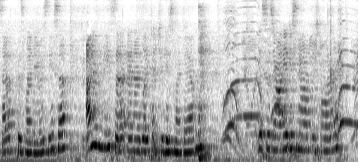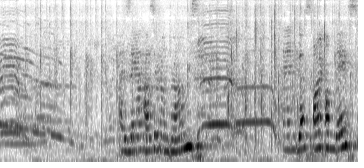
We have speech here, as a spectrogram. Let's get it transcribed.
Nisa, because my name is Nisa. I am Nisa, and I'd like to introduce my band. this is Ronnie DiSimone on guitar. Isaiah Hazzard on drums. And Gus Arndt on bass.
